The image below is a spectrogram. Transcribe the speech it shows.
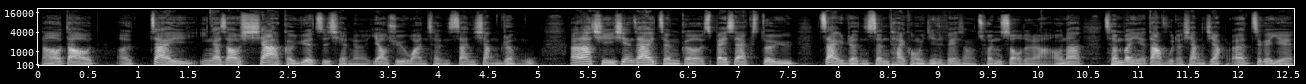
然后到呃，在应该是到下个月之前呢，要去完成三项任务。那那其实现在整个 SpaceX 对于载人升太空已经是非常纯熟的啦。哦，那成本也大幅的下降。那这个也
